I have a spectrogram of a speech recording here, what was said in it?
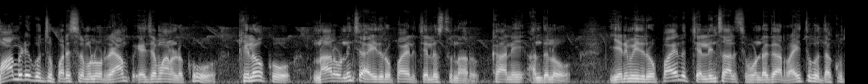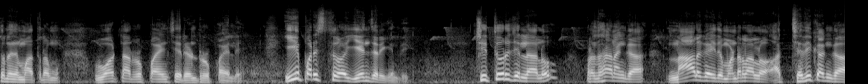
మామిడి గుజ్జు పరిశ్రమలు ర్యాంప్ యజమానులకు కిలోకు నాలుగు నుంచి ఐదు రూపాయలు చెల్లిస్తున్నారు. కానీ అందులో ఎనిమిది రూపాయలు చెల్లించాల్సి ఉండగా రైతుకు దక్కుతున్నది మాత్రం ఒకటిన్నర రూపాయల నుంచి రెండు రూపాయలే. ఈ పరిస్థితిలో ఏం జరిగింది? చిత్తూరు జిల్లాలో ప్రధానంగా నాలుగైదు మండలాల్లో అత్యధికంగా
